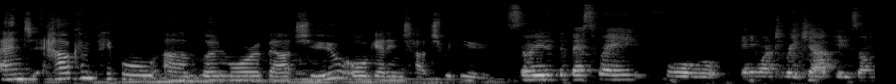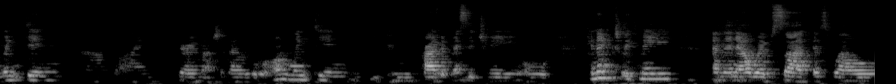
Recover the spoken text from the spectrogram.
And how can people uh, learn more about you or get in touch with you? So, the best way for anyone to reach out is on LinkedIn. Um, I'm very much available on LinkedIn. You can private message me or connect with me. And then our website as well,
